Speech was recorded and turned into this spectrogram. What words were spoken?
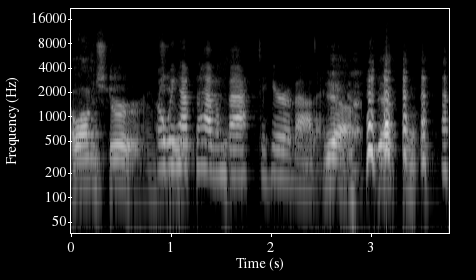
Oh, I'm sure. I'm oh, sure. we have to have them back to hear about it. Yeah, definitely.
